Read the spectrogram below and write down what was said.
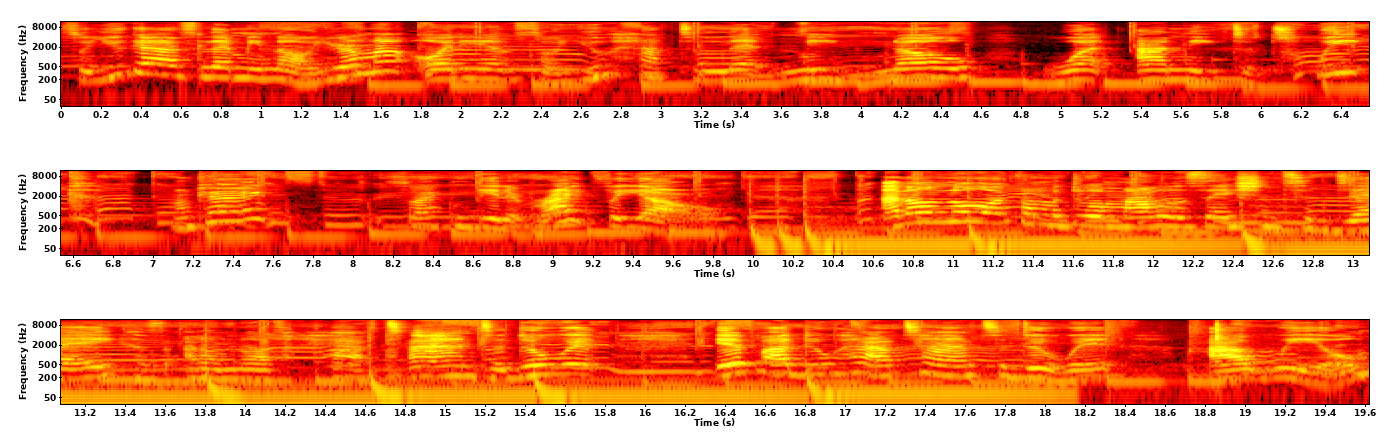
So you guys let me know. You're my audience, so you have to let me know what I need to tweak, okay? So I can get it right for y'all. I don't know if I'm gonna do a modelization today because I don't know if I have time to do it. If I do have time to do it, I will.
